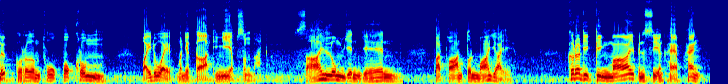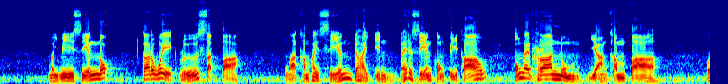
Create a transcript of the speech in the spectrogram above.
ลึกก็เริ่มถูกปกคลุม ไปด้วยบรรยากาศที่เงียบสงัด สายลมเย็นเย็นๆพัดผ่านต้นไม้ใหญ่ กระดิกกิ่งไม้เป็นเสียงแหบแห้ง ไม่มีเสียงนก กระเวกหรือสัตว์ป่า มาทำให้เสียงได้ยิน แม้แต่เสียงของฝีเท้า ของนายพรานหนุ่มอย่างคำปาก็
